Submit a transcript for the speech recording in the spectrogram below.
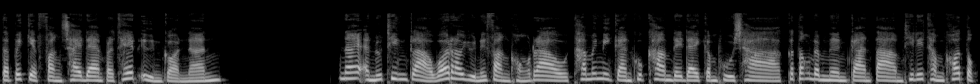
แต่ไปเก็บฝั่งชายแดนประเทศอื่นก่อนนั้น นายอนุทินกล่าวว่าเราอยู่ในฝั่งของเรา ถ้าไม่มีการคุกคามใด ๆ กัมพูชาก็ต้องดำเนินการตามที่ได้ทำข้อตก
